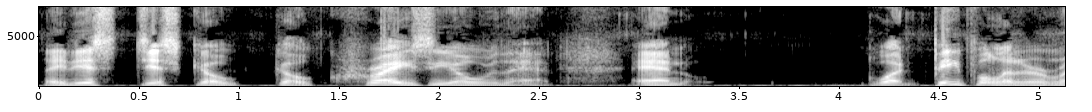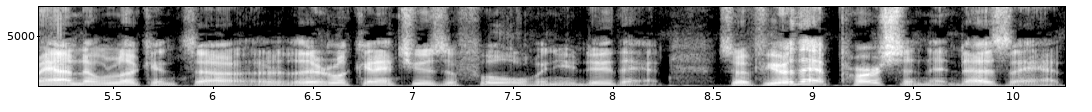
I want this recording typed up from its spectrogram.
They just just go go crazy over that. And what people that are around them looking, to, they're looking at you as a fool when you do that. So if you're that person that does that,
